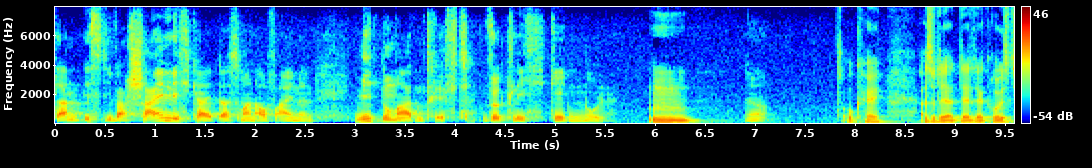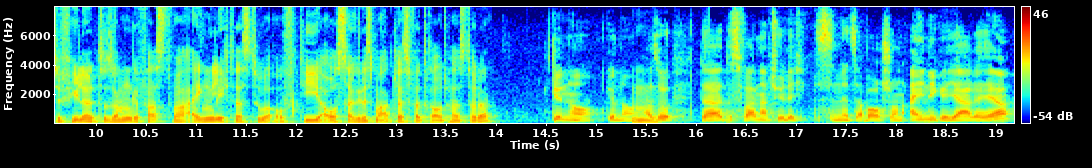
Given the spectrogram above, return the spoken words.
dann ist die Wahrscheinlichkeit, dass man auf einen Mietnomaden trifft, wirklich gegen null. Mhm. Ja. Okay, also der, der, der größte Fehler zusammengefasst war eigentlich, dass du auf die Aussage des Maklers vertraut hast, oder? Genau, genau. Mhm. Also da, das war natürlich, das sind jetzt aber auch schon einige Jahre her,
